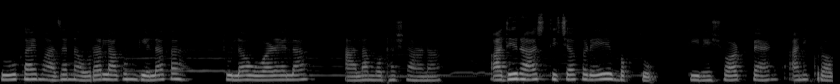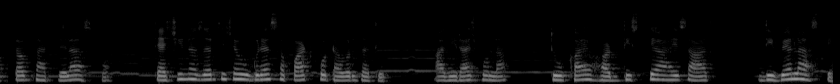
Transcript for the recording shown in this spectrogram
तू काय माझा नवरा लागून गेला का तुला ओवाळायला? आला मोठा शहाणा. अधिराज तिच्याकडे बघतो. तिने शॉर्ट पॅन्ट आणि क्रॉप टॉप घातलेला असतो. त्याची नजर तिच्या उघड्या सपाट पोटावर जाते. आधिराज बोला तू काय हॉट दिसते आहेस आज? दिव्याला असते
